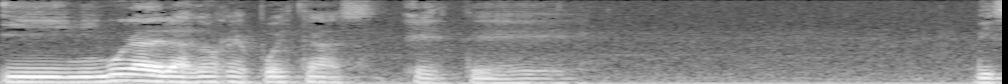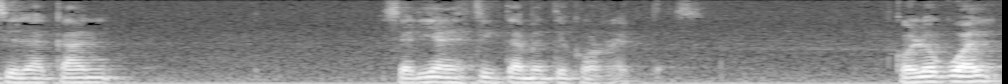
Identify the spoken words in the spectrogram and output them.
Y ninguna de las dos respuestas, este, dice Lacan, serían estrictamente correctas. Con lo cual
